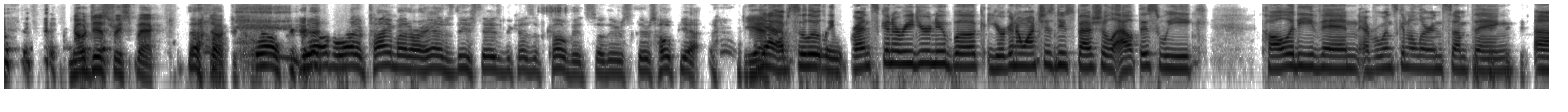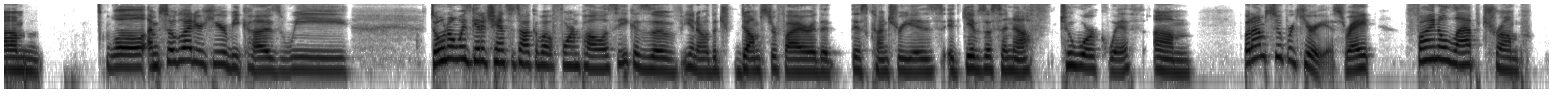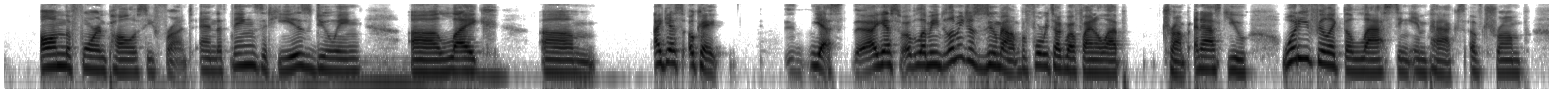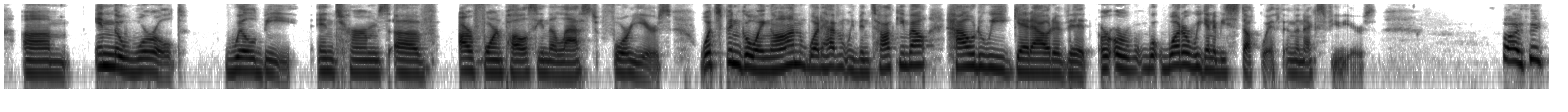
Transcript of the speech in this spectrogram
No disrespect, no. Dr. Well, we have a lot of time on our hands these days because of COVID, so there's there's hope yet. Yeah, yeah absolutely. Brent's gonna read your new book. You're gonna watch his new special out this week. Call it even. Everyone's gonna learn something. um, well, I'm so glad you're here because we don't always get a chance to talk about foreign policy because of you know the dumpster fire that this country is it gives us enough to work with um, but i'm super curious right? Final lap trump on the foreign policy front and the things that he is doing uh, like um, i guess okay yes i guess uh, let me let me just zoom out before we talk about final lap trump and ask you what do you feel like the lasting impacts of trump um, in the world will be in terms of our foreign policy in the last four years. What's been going on? What haven't we been talking about? How do we get out of it? Or, or what are we going to be stuck with in the next few years? Well, I think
